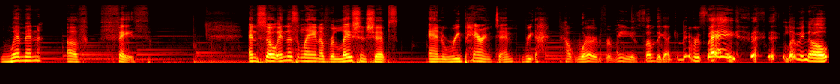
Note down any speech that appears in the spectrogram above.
women of faith. And so, in this lane of relationships and reparenting, re- that word for me is something I can never say. Let me know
